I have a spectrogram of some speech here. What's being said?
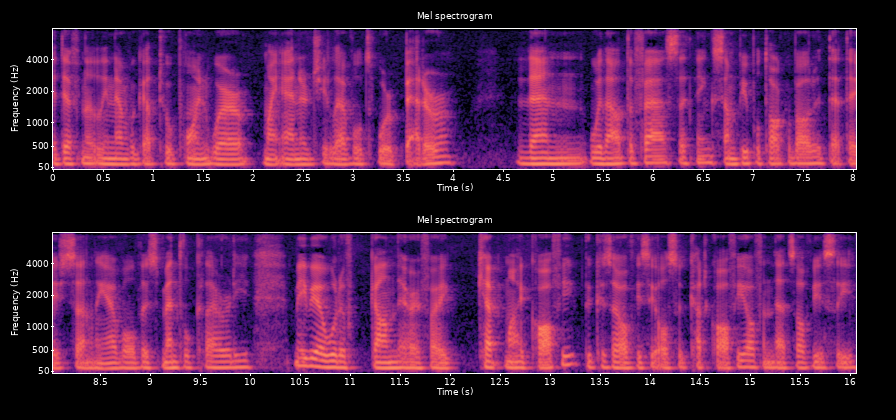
I definitely never got to a point where my energy levels were better than without the fast. I think some people talk about it that they suddenly have all this mental clarity. Maybe I would have gone there if I kept my coffee because I obviously also cut coffee off and that's obviously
